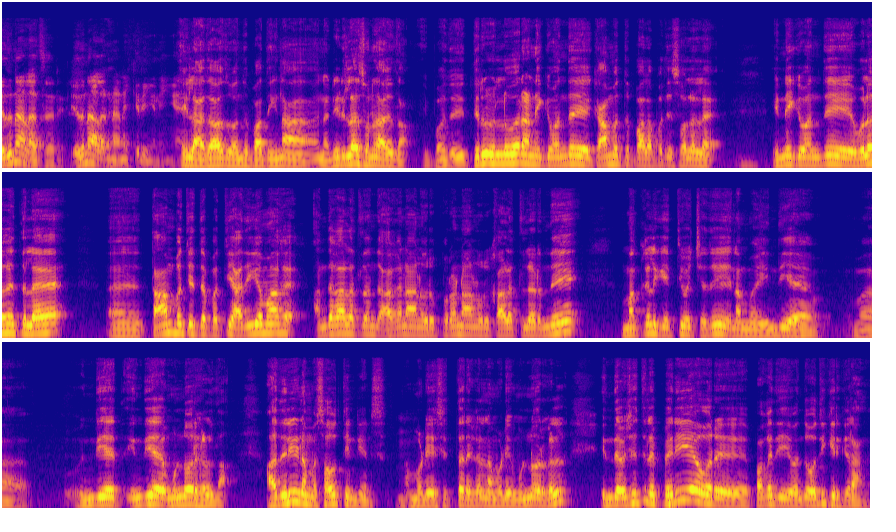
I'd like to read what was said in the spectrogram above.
எதனால சார் எதனால நினைக்கிறீங்க நீங்க? இல்லை அதாவது வந்து பார்த்தீங்கன்னா நான் டீட்டெயிலாக சொன்னது அதுதான். இப்போ அது திருவள்ளுவர் அன்னைக்கு வந்து காமத்துப்பாலை பற்றி சொல்லலை. இன்னைக்கு வந்து உலகத்தில் தாம்பத்தியத்தை பற்றி அதிகமாக அந்த காலத்துலேருந்து அகநானூறு புறநானூறு காலத்திலேருந்தே மக்களுக்கு எத்தி வச்சது நம்ம இந்திய இந்திய இந்திய முன்னோர்கள் தான். அதுலேயும் நம்ம சவுத் இந்தியன்ஸ் நம்முடைய சித்தர்கள் நம்முடைய முன்னோர்கள் இந்த விஷயத்தில் பெரிய ஒரு பகுதியை வந்து ஒதுக்கியிருக்கிறாங்க.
